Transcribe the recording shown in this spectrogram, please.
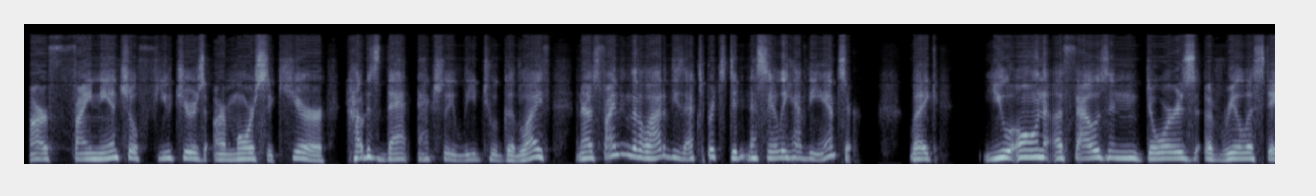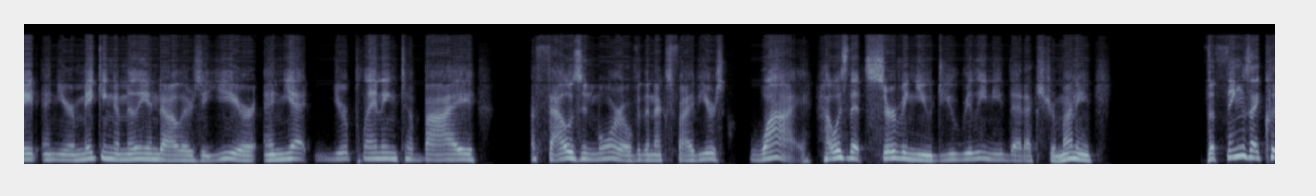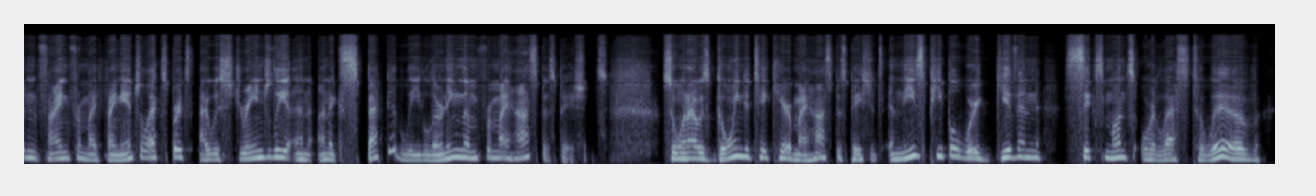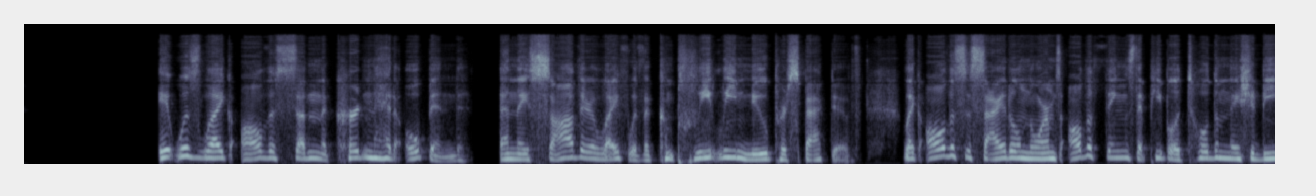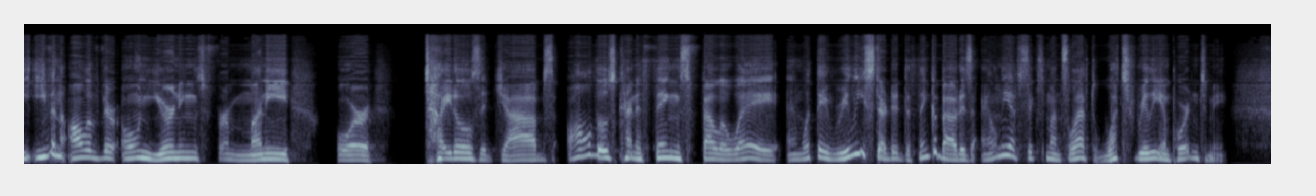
our financial futures are more secure, how does that actually lead to a good life? And I was finding that a lot of these experts didn't necessarily have the answer. Like you own a thousand doors of real estate and you're making a million dollars a year, and yet you're planning to buy a thousand more over the next five years. Why? How is that serving you? Do you really need that extra money? The things I couldn't find from my financial experts, I was strangely and unexpectedly learning them from my hospice patients. So when I was going to take care of my hospice patients and these people were given six months or less to live, it was like all of a sudden the curtain had opened and they saw their life with a completely new perspective. Like all the societal norms, all the things that people had told them they should be, even all of their own yearnings for money or titles at jobs, all those kind of things fell away. And what they really started to think about is I only have six months left. What's really important to me?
